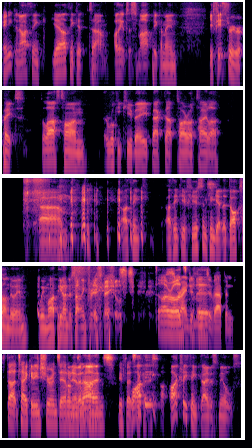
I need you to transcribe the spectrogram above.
Kenny? And I think, yeah, I think it. Um, I think it's a smart pick. I mean, if history repeats, the last time a rookie QB backed up Tyrod Taylor, um, I think, I think if Houston can get the docs onto him, we might be onto something pretty special. Tyrod's Stranger things have happened. Start taking insurance out on his know. lungs if that's well, I the case. think I actually think Davis Mills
